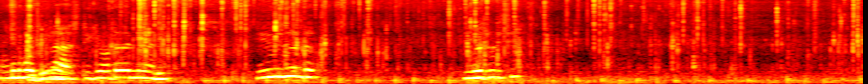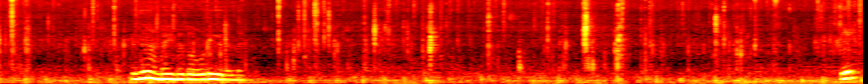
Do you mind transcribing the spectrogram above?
എനിക്കിത് പ്ലാസ്റ്റിക് മുട്ട തന്നെയാണ് ഈ ഇതുണ്ട് ഇങ്ങോട്ട് പിടിച്ച്. ഇത് കണ്ടോ ഇതിന്റെ തോട് വരുന്നത് ചേർത്ത്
